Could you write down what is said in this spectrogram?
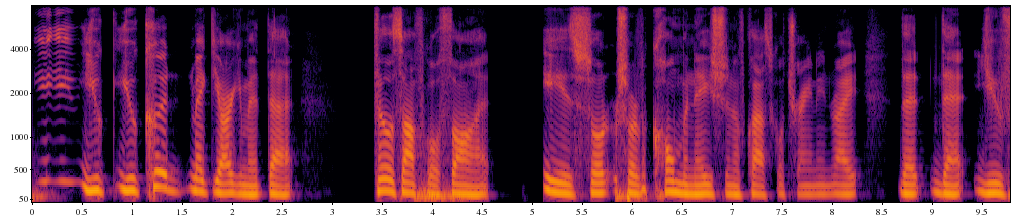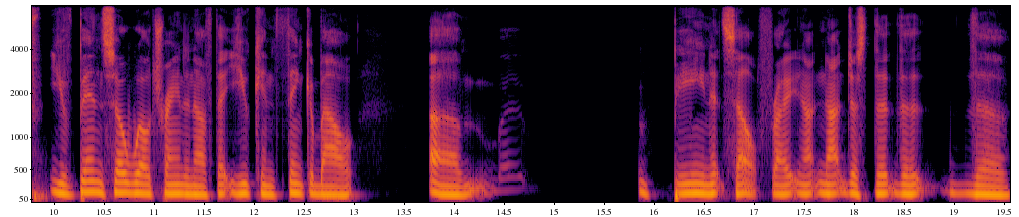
you, you could make the argument that philosophical thought is sort, sort of a culmination of classical training, right? That, that you've, you've been so well trained enough that you can think about, um, being itself, right? Not, not just the, the, the,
